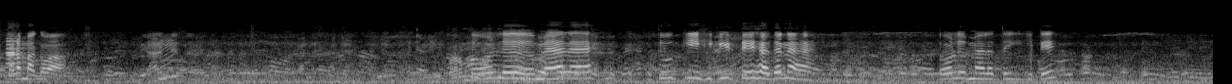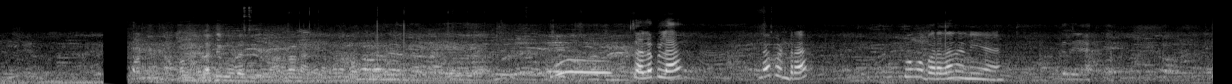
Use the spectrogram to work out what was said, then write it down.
படம் பார்க்கவா? தோல் மேல தூக்கிக்கிட்டு அதானே தோல் மேல தூக்கிக்கிட்டு. செலப்புல. என்ன பண்ற? தூங்க போறதான நீ?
